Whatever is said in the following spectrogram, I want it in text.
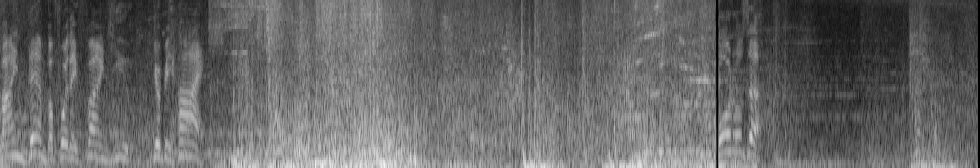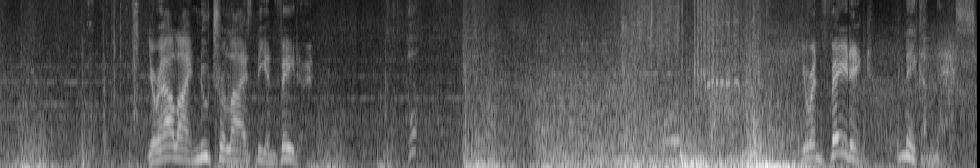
Find them before they find you. You're behind. Your ally neutralized the invader. You're invading! Make a mess.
